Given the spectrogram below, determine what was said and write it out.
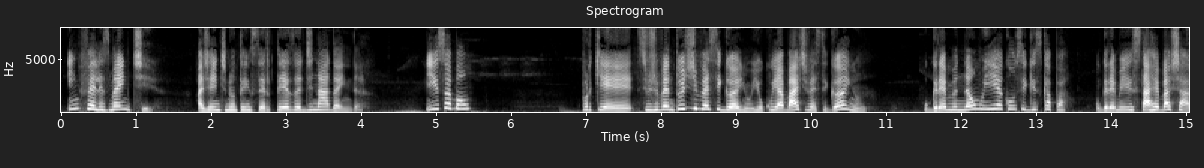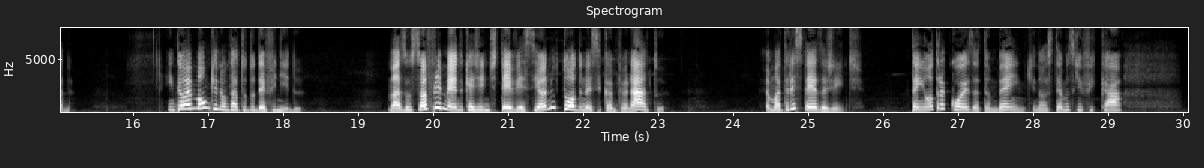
Infelizmente, a gente não tem certeza de nada ainda. E isso é bom. Porque se o Juventude tivesse ganho e o Cuiabá tivesse ganho, o Grêmio não ia conseguir escapar. O Grêmio ia estar rebaixado. Então é bom que não tá tudo definido. Mas o sofrimento que a gente teve esse ano todo nesse campeonato é uma tristeza, gente. Tem outra coisa também que nós temos que ficar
